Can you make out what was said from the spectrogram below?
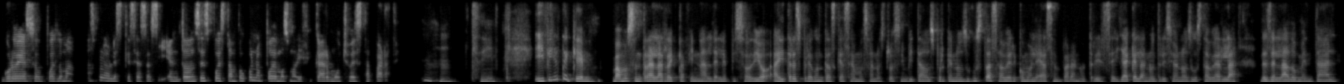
grueso, pues lo más probable es que seas así. Entonces, pues tampoco no podemos modificar mucho esta parte. Sí, y fíjate que vamos a entrar a la recta final del episodio. Hay tres preguntas que hacemos a nuestros invitados porque nos gusta saber cómo le hacen para nutrirse, ya que la nutrición nos gusta verla desde el lado mental,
